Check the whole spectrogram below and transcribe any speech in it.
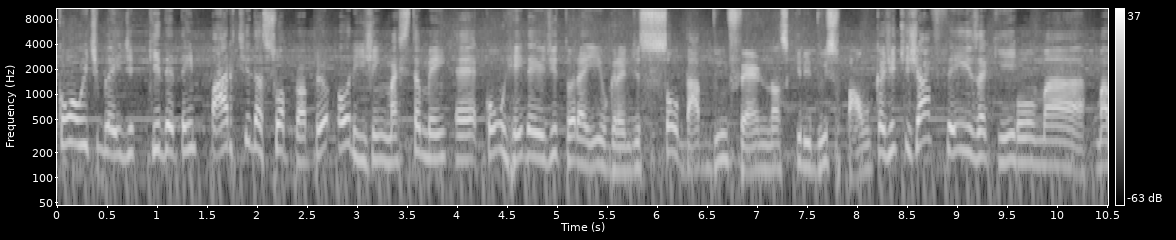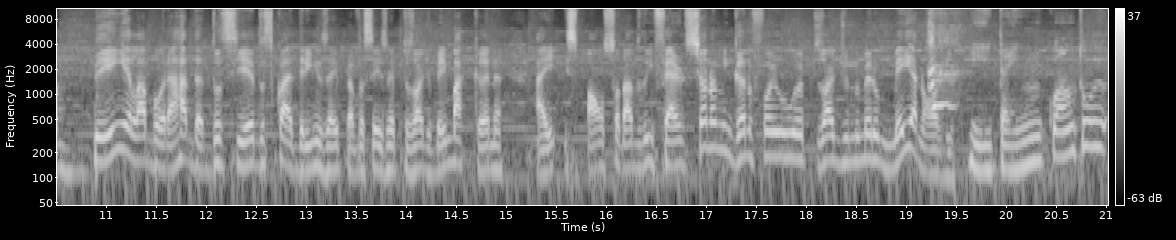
com a Witchblade, que detém parte da sua própria origem, mas também é com o rei da editora aí, o grande soldado do inferno, nosso querido Spawn, que a gente já fez aqui uma, uma bem elaborada dossiê dos quadrinhos aí pra vocês, um episódio bem bacana aí, Spawn, Soldado do Inferno. Se eu não me engano, foi o episódio número 69. Eita, enquanto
